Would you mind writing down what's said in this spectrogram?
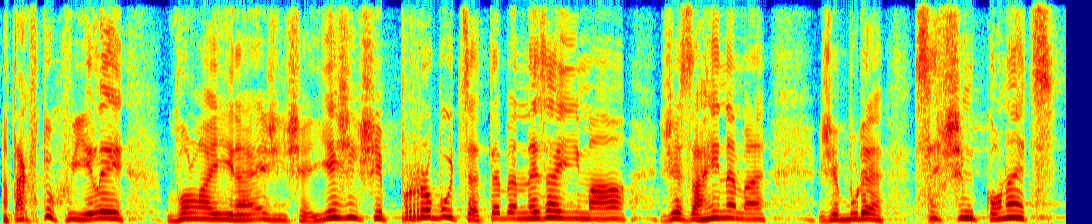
A tak v tu chvíli volají na Ježíše. Ježíši, probuď se, tebe nezajímá, že zahyneme, že bude se vším konec.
